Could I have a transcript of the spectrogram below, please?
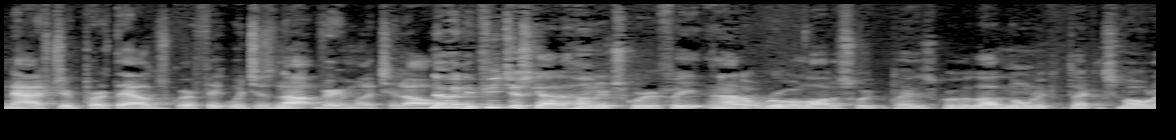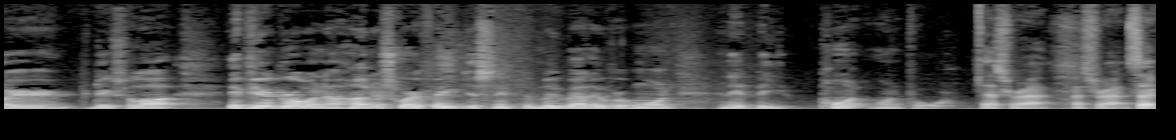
nitrogen per thousand square feet, which is not very much at all. No, and if you just got 100 square feet, and I don't grow a lot of sweet potatoes because I normally can take a small area and produce a lot. If you're growing 100 square feet, just simply move out over one, and it'd be 0.14. That's right. That's right. So,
